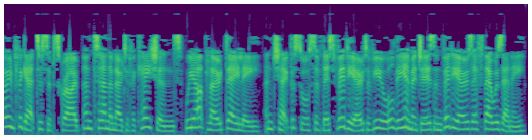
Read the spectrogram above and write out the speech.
Don't forget to subscribe, and turn the notifications, we upload daily, and check the source of this video to view all the images and videos if there was any.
